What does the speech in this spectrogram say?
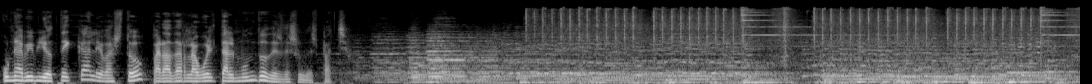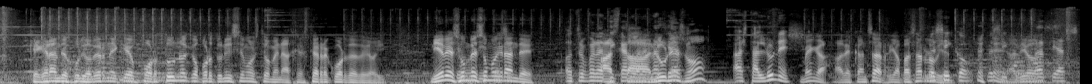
Una biblioteca le bastó para dar la vuelta al mundo desde su despacho. Qué grande Julio Verne, qué oportuno y qué oportunísimo este homenaje, este recuerdo de hoy. Nieves, Qué un beso muy grande. sí. Otro para ti, Hasta Carla, gracias. lunes, ¿no? Hasta el lunes. Venga, a descansar y a pasarlo bien. Besico, besico. Adiós. Gracias.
